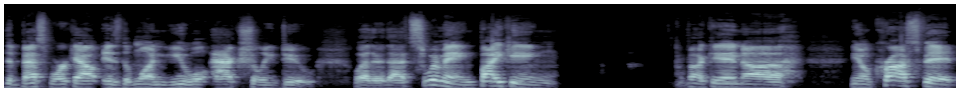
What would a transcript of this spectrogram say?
the best workout is the one you will actually do. Whether that's swimming, biking, fucking, uh, you know, CrossFit,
